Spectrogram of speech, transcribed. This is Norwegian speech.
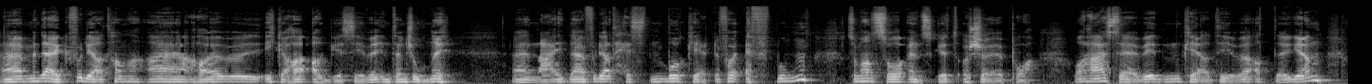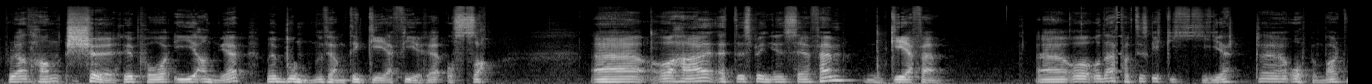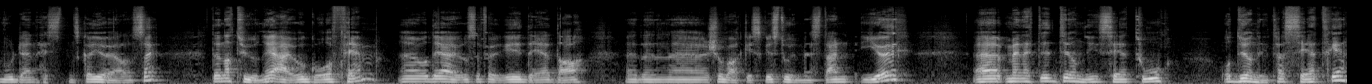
Eh, Men det er jo ikke fordi at han eh, har, ikke har aggressive intensjoner. Eh, Nei, det er fordi at hesten blokkerte for F-bonden, som han så ønsket å kjøre på. Og her ser vi den kreative Atte Grønn, fordi at han kjører på i angrep med bonden fram til G4 også. Og her, etter springer C5, G5. Eh, og, det er faktisk ikke helt åpenbart hvor den hesten skal gjøre av seg. Det naturlige er jo å gå 5, eh, og det er jo selvfølgelig det da eh, den eh, slovakiske stormesteren gjør. Men etter dronning C2 og dronning tar C3,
